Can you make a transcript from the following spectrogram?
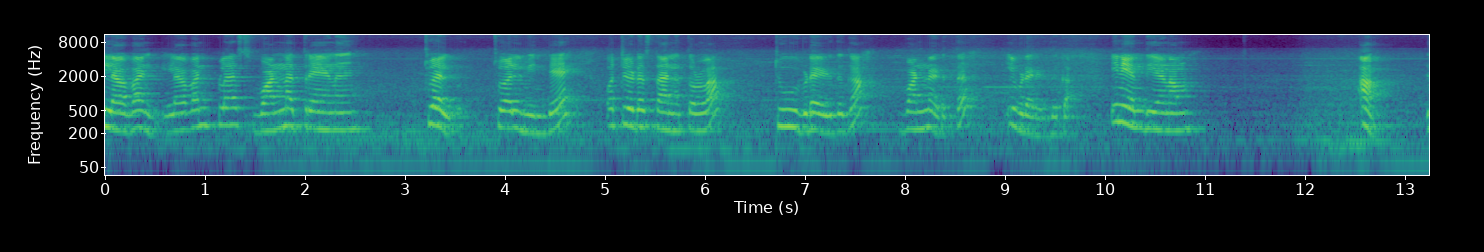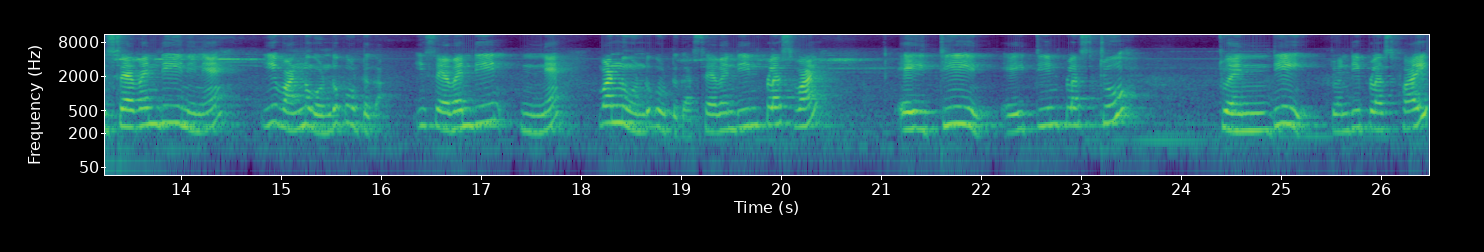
ഇലവൻ ഇലവൻ പ്ലസ് വൺ എത്രയാണ്? ട്വൽവ് ട്വൽവിന്റെ ഒറ്റയുടെ സ്ഥാനത്തുള്ള ടു ഇവിടെ എഴുതുക. വൺ എടുത്ത് ഇവിടെ എഴുതുക. ഇനി എന്ത് ചെയ്യണം? ആ സെവന്റീനിനെ ഈ വണ്ണ് കൊണ്ട് കൂട്ടുക. ഈ സെവന്റീനെ വണ്ണ് കൊണ്ട് കൂട്ടുക. Seventeen plus one eighteen eighteen plus two twenty twenty plus five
